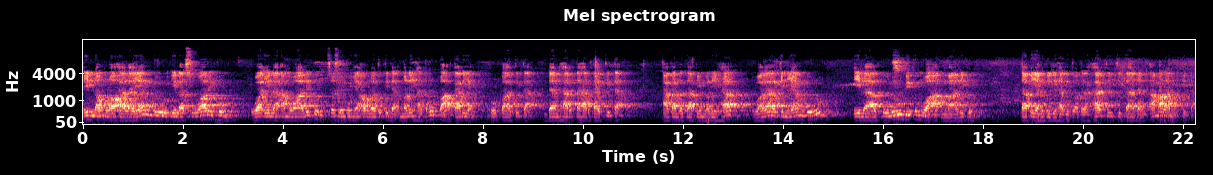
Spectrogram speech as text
"Innallaha la yanzuru ila suwarikum wa ila amwalikum. Sesungguhnya Allah itu tidak melihat rupa kalian rupa kita dan harta-harta kita. Akan tetapi melihat walakin yang buruk ila qulubikum wa a'malikum. Tapi yang dilihat itu adalah hati kita dan amalan kita.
